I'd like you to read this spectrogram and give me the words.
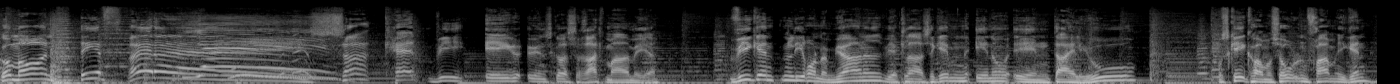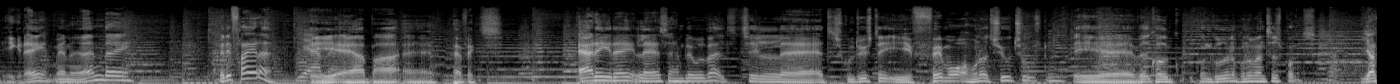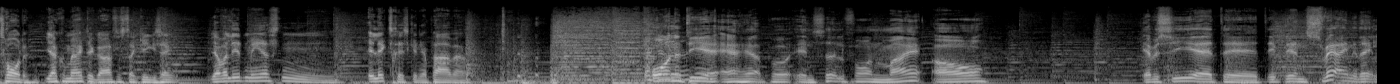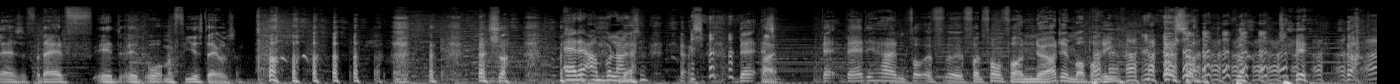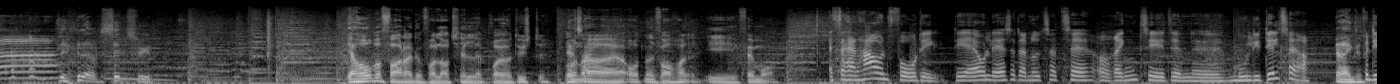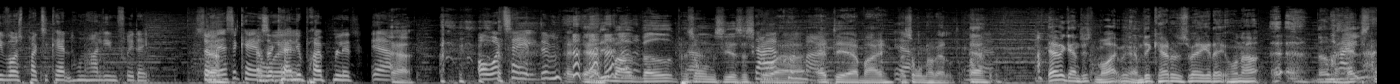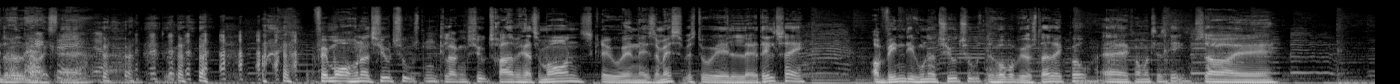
Godmorgen, det er fredag! Yay! Så kan vi ikke ønske os ret meget mere. Weekenden lige rundt om hjørnet. Vi har klaret os igennem endnu en dejlig uge. Måske kommer solen frem igen. Ikke i dag, men en anden dag. Men det er fredag. Ja, det er bare uh, perfekt. Er det i dag, Lasse, han blev udvalgt til, uh, at det skulle dyste i 5 år 120.000? Det uh, ved kun, kun guderne på nuværende tidspunkt. Jeg tror det. Jeg kunne mærke det gøre, da jeg gik i seng. Jeg var lidt mere sådan elektrisk, end jeg plejer at være. Ordene, de er her på en seddel foran mig, og jeg vil sige, at øh, det bliver en svær en i dag, Lasse, for der er et, et, et ord med fire stavelser. altså, Er det ambulance? hvad, altså, hvad, hvad er det her en for, for, for en form for nørdemobberi? altså, det, det er da sindssygt. Jeg håber for dig, at du får lov til at prøve at dyste Ja, under tak. øh, ordnet forhold i fem år. Altså, han har jo en fordel. Det er jo Lasse, der er nødt til at tage og ringe til den øh, mulige deltager. Det er rigtigt. Fordi vores praktikant, hun har lige en fridag. Så Ja. ja. Lasse kan jo Altså, kan øh, jo preppe dem lidt. ja, Ja. overtale dem. Ja. Lige meget hvad personen siger, så skriver er jeg, at det er mig, Ja. personen har valgt. ja. Jeg vil gerne dyste med mig, men det kan du desværre ikke i dag. Hun har øh, noget med halsen, du ved. nok. Ja. ja. 5 år 120.000 klokken 7.30 her til morgen. Skriv en sms, hvis du vil øh, deltage. Og vinde de 120.000, det håber vi jo stadigvæk på, øh, kommer til at ske. Så øh,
